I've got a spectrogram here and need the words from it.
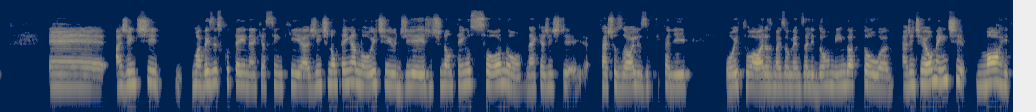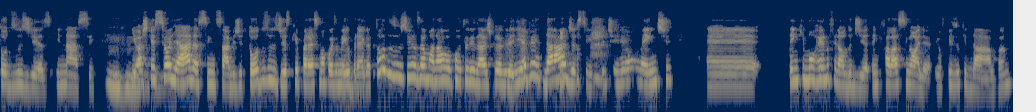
É, a gente, uma vez eu escutei, né, que assim, que a gente não tem a noite e o dia, e a gente não tem o sono, né, que a gente fecha os olhos e fica ali oito horas mais ou menos ali dormindo à toa. A gente realmente morre todos os dias e nasce. Uhum. E eu acho que esse olhar, assim, sabe, de todos os dias, que parece uma coisa meio brega, todos os dias é uma nova oportunidade para viver. E é verdade, assim, a gente realmente é, tem que morrer no final do dia, tem que falar assim, olha, eu fiz o que dava,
